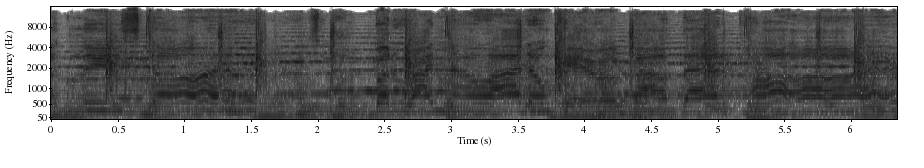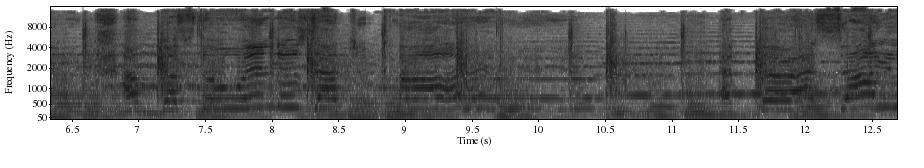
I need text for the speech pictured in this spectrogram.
Ugly scars. But right now, I don't care about that part. I bust the windows out your car. After I saw you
